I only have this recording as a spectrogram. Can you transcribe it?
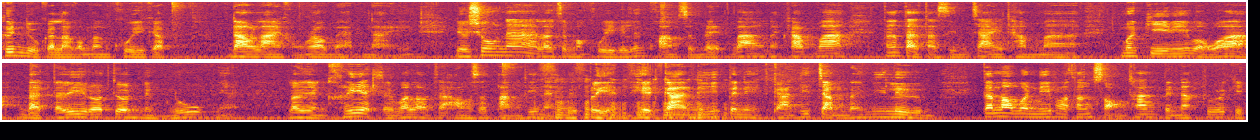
ขึ้นอยู่กับเรากำลังคุยกับ ดาวน์ไลน์ของเราแบบไหน เดี๋ยวช่วงหน้าเราจะมาคุยกันเรื่องความสำเร็จบ้างนะครับว่าตั้งแต่ตัดสินใจทำมา เมื่อกี้นี้บอกว่าแบตเตอรี่รถยนต์หนึ่งลูกเนี่ยเรายังเครียดเลยว่าเราจะเอาสตังค์ที่ไหนไปเปลี่ยน เหตุการณ์นี้เป็นเหตุการณ์ที่จำได้ไม่ลืม แต่มาวันนี้พอทั้งสองท่านเป็นนักธุรกิจ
